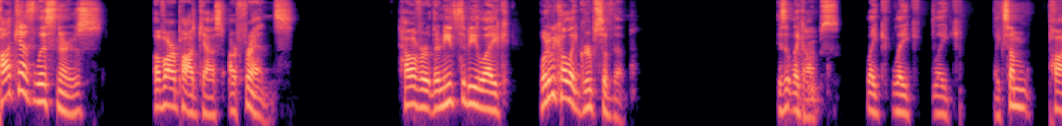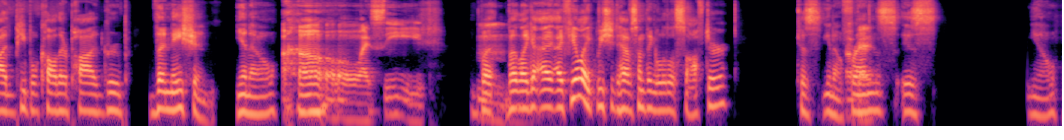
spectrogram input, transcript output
podcast listeners of our podcast are friends. However, there needs to be like what do we call like groups of them? Is it like a like like like like some pod people call their pod group the nation? You know, Oh, I see. but Hmm. but like I, I feel like we should have something a little softer because you know Okay. friends is you know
